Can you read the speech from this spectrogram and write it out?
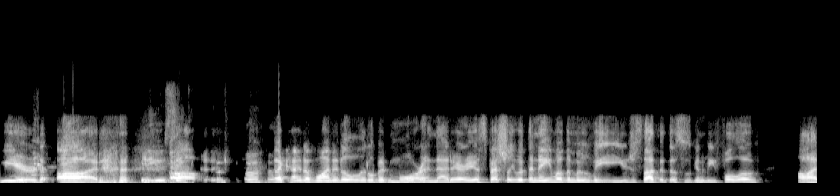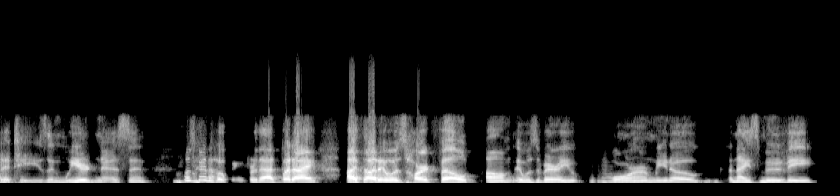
weird, odd. Idiosyncratic. I kind of wanted a little bit more in that area, especially with the name of the movie. You just thought that this was going to be full of oddities and weirdness, and I was kind of hoping for that. But I, I thought it was heartfelt. Um, it was a very warm, you know, nice movie.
